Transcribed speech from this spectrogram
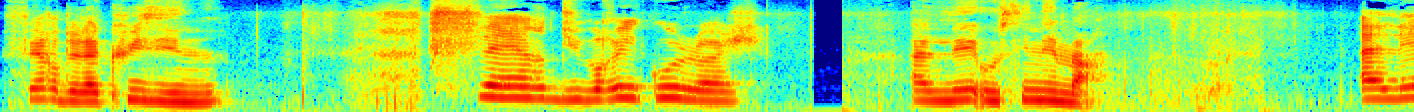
Faire de la cuisine. Faire du bricolage. Aller au cinéma. Aller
